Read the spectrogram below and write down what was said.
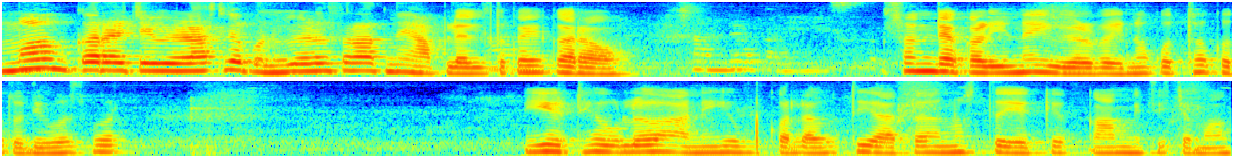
मग करायचे वेळ असले पण वेळच राहत नाही आपल्याला तर काय करावं. संध्याकाळी संध्याकाळी नाही वेळ बाई नको थकतो दिवसभर. हे ठेवलं आणि हे हुका लावती आता नुसतं एक एक काम आहे तिच्या माग.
